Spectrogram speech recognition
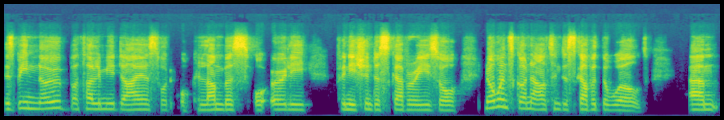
there's been no Bartholomew Dias or, or Columbus or early Phoenician discoveries, or no one's gone out and discovered the world. Um,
